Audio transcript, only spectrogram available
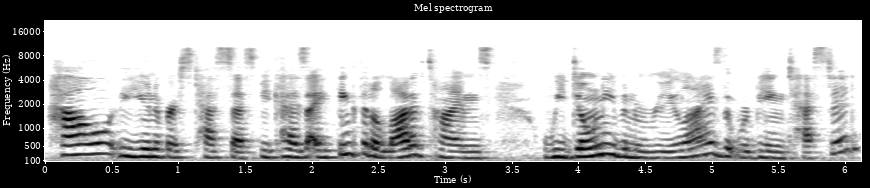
how the universe tests us because I think that a lot of times we don't even realize that we're being tested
